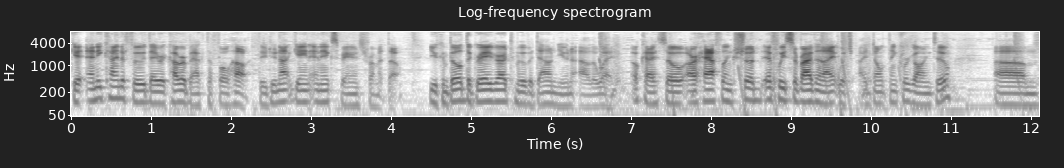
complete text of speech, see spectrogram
get any kind of food, they recover back to full health. They do not gain any experience from it though. You can build the graveyard to move a down unit out of the way. Okay, so our halfling should, if we survive the night, which I don't think we're going to, um,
